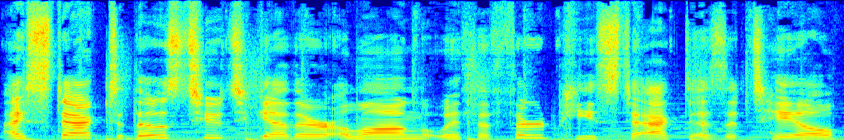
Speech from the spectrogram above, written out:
I stacked those two together along with a third piece to act as a tail.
